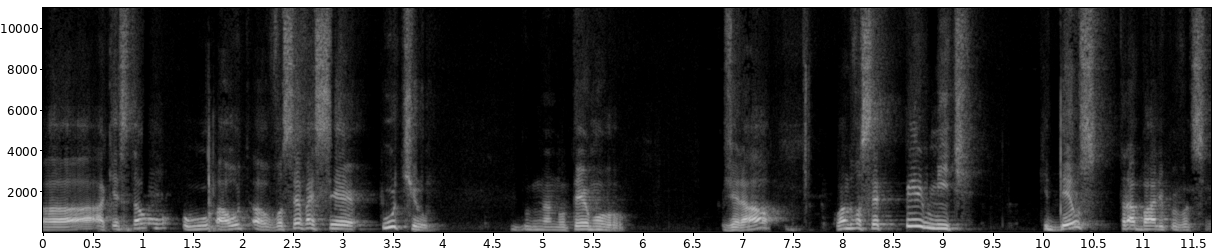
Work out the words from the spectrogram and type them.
Uh, a questão, o, a, você vai ser útil no termo geral, quando você permite que Deus trabalhe por você.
